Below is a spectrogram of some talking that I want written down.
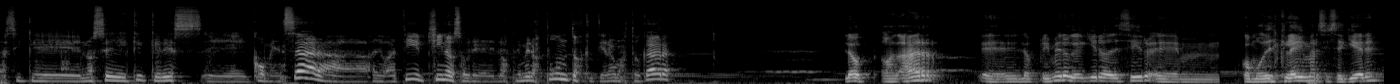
Así que no sé qué querés eh, comenzar a, debatir, Chino, sobre los primeros puntos que queramos tocar. Lo- a ver, eh, lo primero que quiero decir, eh, como disclaimer, si se quiere,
